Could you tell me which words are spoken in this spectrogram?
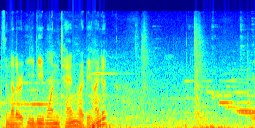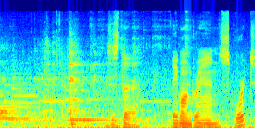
with another EB110 right behind it. This is the Veyron Grand Sport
